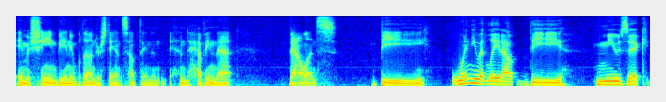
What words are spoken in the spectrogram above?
a machine being able to understand something and, and having that balance be when you had laid out the music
